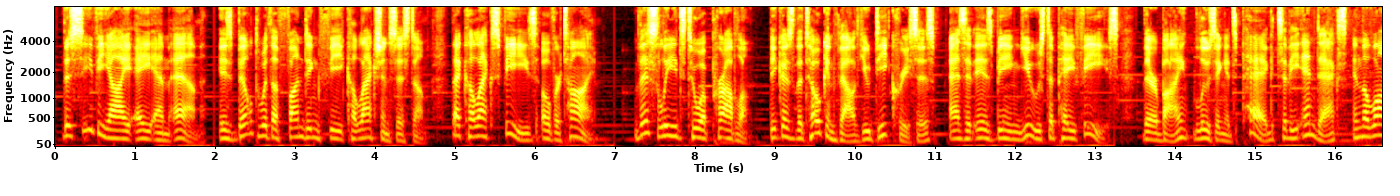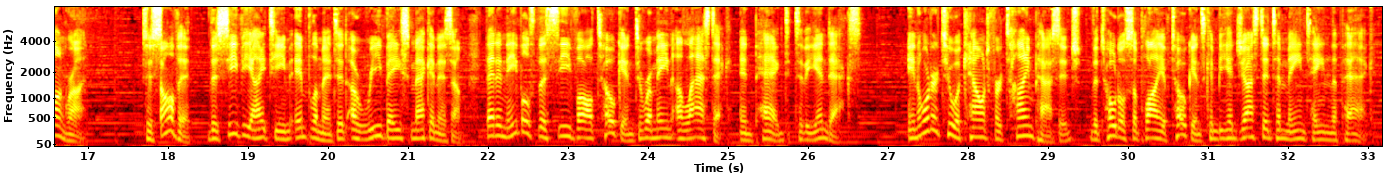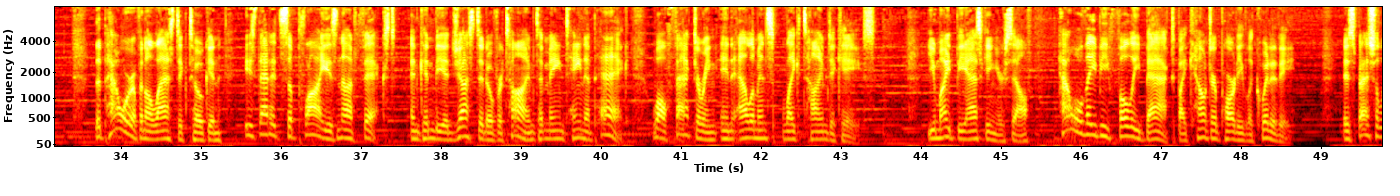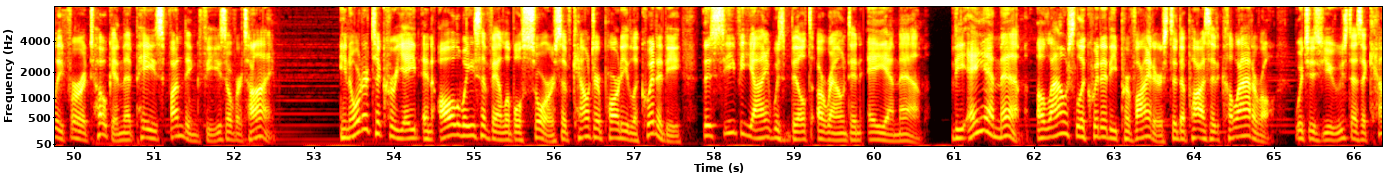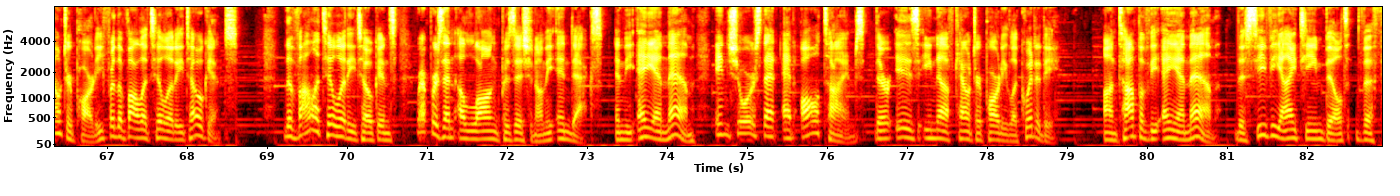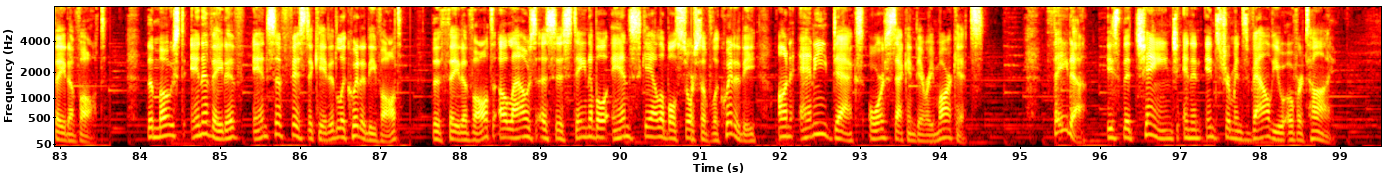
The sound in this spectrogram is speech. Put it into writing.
The CVI AMM is built with a funding fee collection system that collects fees over time. This leads to a problem because the token value decreases as it is being used to pay fees, thereby losing its peg to the index in the long run. To solve it, the CVI team implemented a rebase mechanism that enables the CVOL token to remain elastic and pegged to the index. In order to account for time passage, the total supply of tokens can be adjusted to maintain the peg. The power of an elastic token is that its supply is not fixed and can be adjusted over time to maintain a peg while factoring in elements like time decays. You might be asking yourself, how will they be fully backed by counterparty liquidity? Especially for a token that pays funding fees over time. In order to create an always available source of counterparty liquidity, the CVI was built around an AMM. The AMM allows liquidity providers to deposit collateral, which is used as a counterparty for the volatility tokens. The volatility tokens represent a long position on the index, and the AMM ensures that at all times there is enough counterparty liquidity. On top of the AMM, the CVI team built the Theta Vault, the most innovative and sophisticated liquidity vault the Theta Vault allows a sustainable and scalable source of liquidity on any DEX or secondary markets. Theta is the change in an instrument's value over time.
